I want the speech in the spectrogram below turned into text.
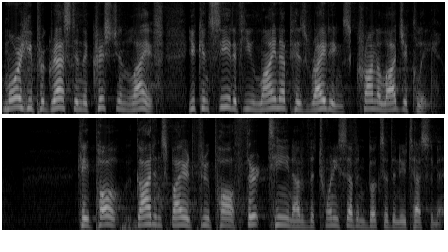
more he progressed in the Christian life. You can see it if you line up his writings chronologically. Okay, Paul, God inspired through Paul 13 out of the 27 books of the New Testament.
